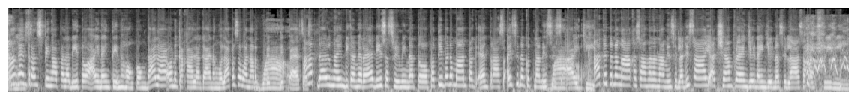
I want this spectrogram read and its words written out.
Ang entrance fee nga pala dito ay 19 Hong Kong dollar o nagkakahalaga ng wala pa sa 150 Wow. pesos. At dahil nga hindi kami ready sa swimming na to, pati ba naman pag entrance ay sinagot na ni Sis Wow. IG. At ito na nga, kasama na namin sila Desai at syempre enjoy na enjoy na sila sa pag-swimming.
